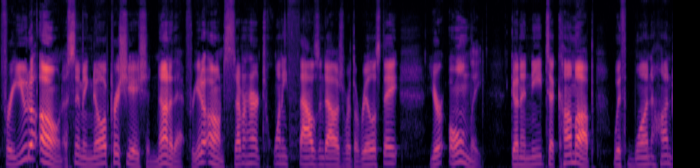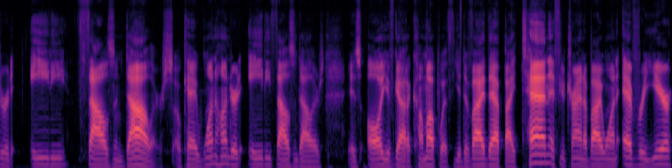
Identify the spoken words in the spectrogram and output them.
for you to own, assuming no appreciation, none of that, for you to own $720,000 worth of real estate, you're only going to need to come up with $180,000. Okay, $180,000 is all you've got to come up with. You divide that by 10 if you're trying to buy one every year.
